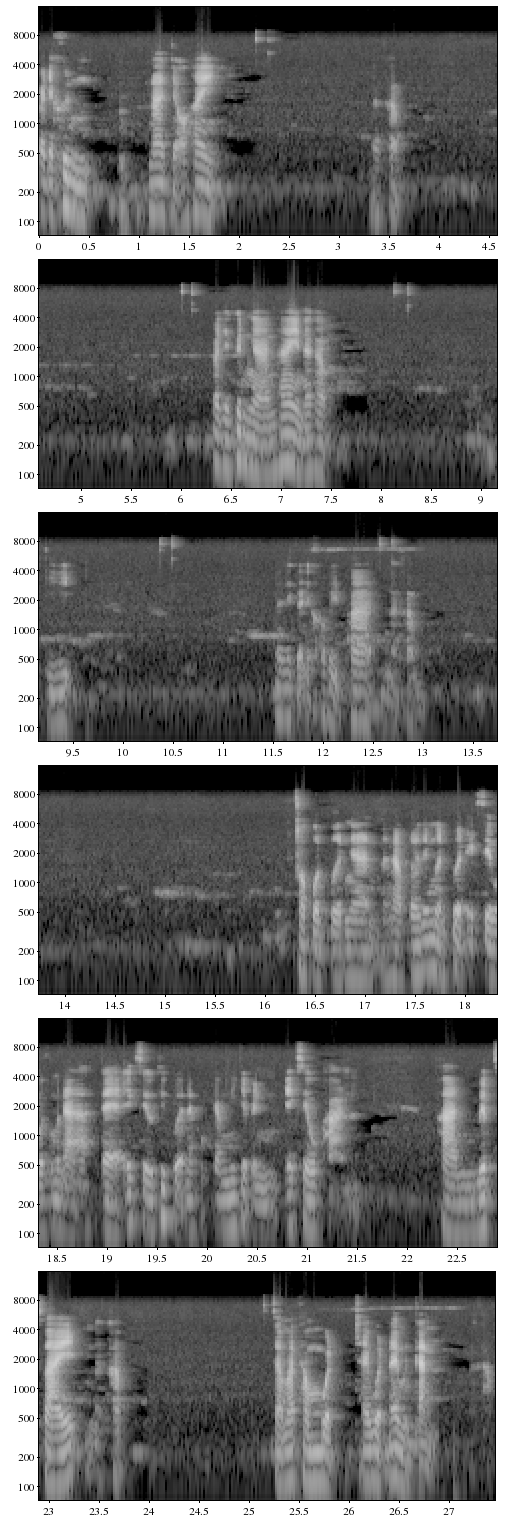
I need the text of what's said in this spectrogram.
ก็จะขึ้นหน้าจอให้นะครับ ก็จะขึ้นงานให้นะครับเมื่อกี้น่าจะเกิดข้อผิดพลาดนะครับ พอกดเปิดงานนะครับ เราจะเหมือนเปิด Excel ธรรมดา แต่ Excel ที่เปิดในโปรแกรมนี้จะเป็น Excel ผ่านผ่านเว็บไซต์นะครับ สามารถทำ Word ใช้ Word ได้เหมือนกันนะครับ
